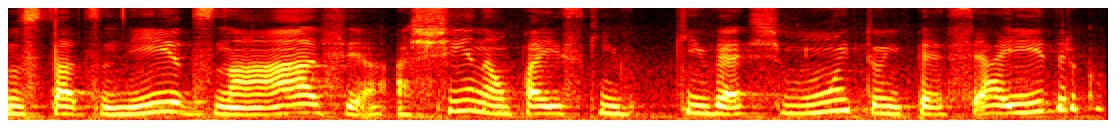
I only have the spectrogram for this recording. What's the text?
nos Estados Unidos, na Ásia. A China é um país que, que investe muito em PSA hídrico,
